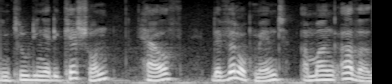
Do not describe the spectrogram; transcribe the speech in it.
including education, health, development, among others.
